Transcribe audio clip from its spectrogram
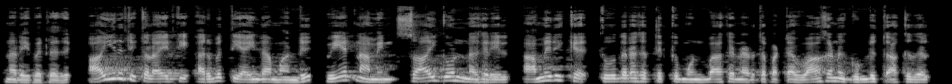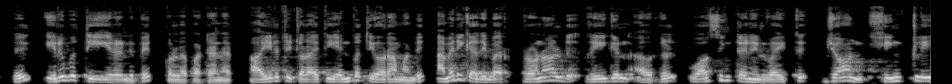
நடைபெற்றது. ஆயிரத்தி தொள்ளாயிரத்தி அறுபத்தி ஐந்தாம் ஆண்டு வியட்நாமின் சாய்கோன் நகரில் அமெரிக்க தூதரகத்திற்கு முன்பாக நடத்தப்பட்ட வாகன குண்டு தாக்குதலில் இருபத்தி இரண்டு பேர் கொல்லப்பட்டனர். ஆயிரத்தி தொள்ளாயிரத்தி எண்பத்தி ஓராம் ஆண்டு அமெரிக்க அதிபர் ரொனால்டு ரீகன் அவர்கள் வாஷிங்டனில் வைத்து ஜான் ஹிங்க்லி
